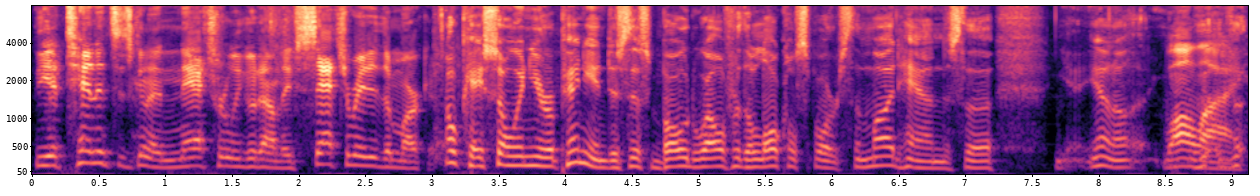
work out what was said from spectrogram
The attendance is going to naturally go down. They've saturated the market. Okay, so in your opinion, does this bode well for the local sports, the Mud Hens, the you know Walleye, the- the-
